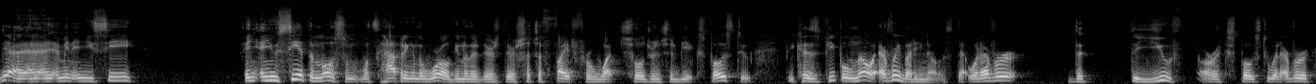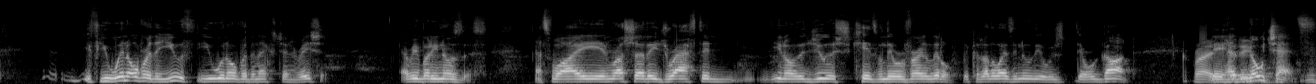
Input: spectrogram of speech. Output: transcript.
Yeah, and, and I mean, and you see, and, and you see it the most from what's happening in the world. You know, there, there's there's such a fight for what children should be exposed to, because people know, everybody knows that whatever the the youth are exposed to, whatever, if you win over the youth, you win over the next generation. Everybody knows this. That's why in Russia they drafted, you know, the Jewish kids when they were very little, because otherwise they knew they was they were gone. Right. They had no chance,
